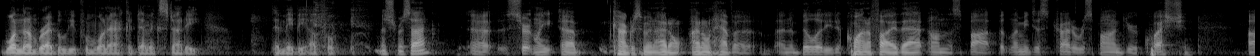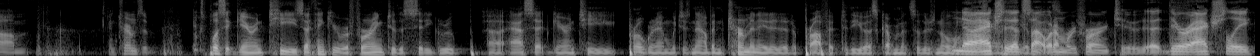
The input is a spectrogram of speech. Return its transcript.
one number I believe from one academic study that may be helpful. Mr. Massad? Uh, certainly, uh, Congressman, I don't, I don't have a, an ability to quantify that on the spot, but let me just try to respond to your question. Um, in terms of explicit guarantees, I think you're referring to the Citigroup uh, asset guarantee program, which has now been terminated at a profit to the U.S. government, so there's no longer No, actually, that's of not what. I'm referring to. Uh, there are actually,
